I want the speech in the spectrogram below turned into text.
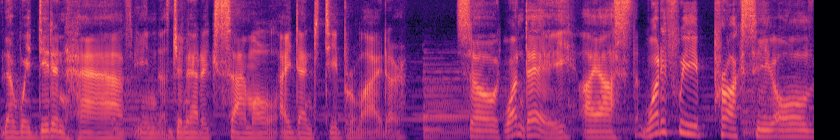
that we didn't have in the generic SAML identity provider. So one day I asked, what if we proxy all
